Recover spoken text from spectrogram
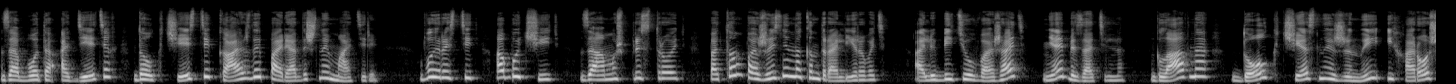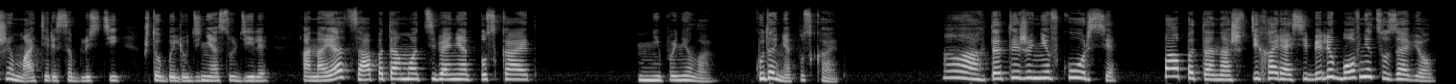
Забота о детях – долг чести каждой порядочной матери. Вырастить, обучить, замуж пристроить, потом пожизненно контролировать. А любить и уважать не обязательно. Главное – долг честной жены и хорошей матери соблюсти, чтобы люди не осудили. Она и отца потому от тебя не отпускает». «Не поняла. Куда не отпускает?» «Ах, да ты же не в курсе. Папа-то наш втихаря себе любовницу завел.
